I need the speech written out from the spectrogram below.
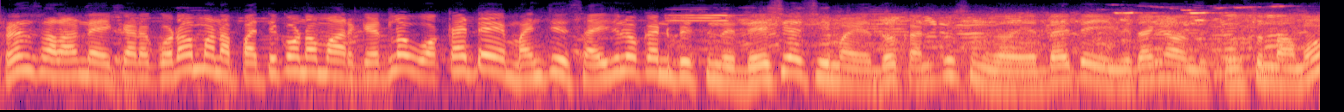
ఫ్రెండ్స్ అలానే ఇక్కడ కూడా మన పత్తికొండ మార్కెట్లో ఒకటే మంచి సైజులో కనిపిస్తుంది. దేశీయ సీమ ఎద్దు కనిపిస్తుంది కదా ఎద్దు అయితే ఈ విధంగా ఉంది చూస్తున్నాము.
